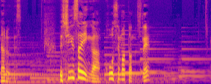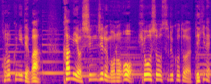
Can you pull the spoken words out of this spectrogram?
なるんですで審査員がこう迫ったんですねこの国では神を信じる者を表彰することはできない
